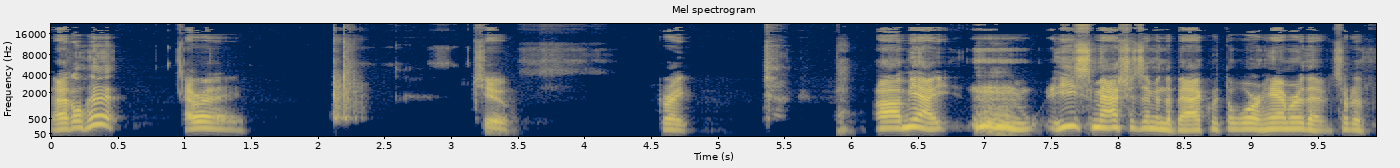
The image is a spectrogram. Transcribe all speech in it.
That'll hit. All right. Two. Great. Um, yeah, he smashes him in the back with the warhammer that sort of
